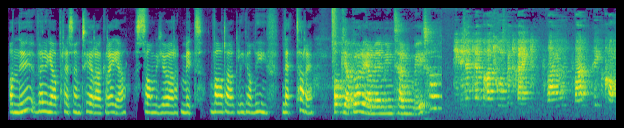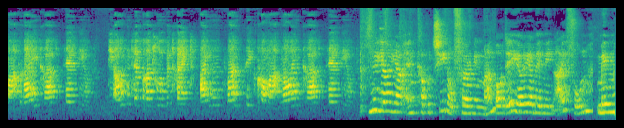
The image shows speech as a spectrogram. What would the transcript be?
Och nu vill jag presentera grejer som gör mitt vardagliga liv lättare. Och jag börjar med min termometer. Die Innentemperatur beträgt 22,3 Grad Celsius. Die Außentemperatur beträgt 21,9 Grad Celsius. Nu gör jag en cappuccino för min man och det gör jag med min iPhone. Min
